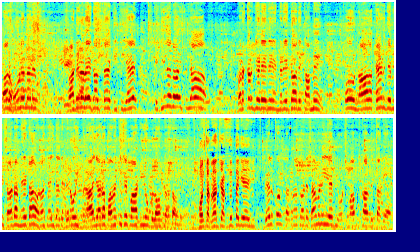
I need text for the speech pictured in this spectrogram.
ਪਰ ਹੁਣ ਇਹਨਾਂ ਨੇ ਸਾਡੇ ਨਾਲ ਇਹ ਗੱਲ ਤੈਅ ਕੀਤੀ ਹੈ ਕਿ ਜਿਹਦੇ ਨਾਲ ਹੀ 50 ਵਰਕਰ ਜਿਹੜੇ ਨੇ ਨਰੇਗਾ ਦੇ ਕਾਮੇ ਉਹ ਨਾਲ ਕਹਿਣਗੇ ਵੀ ਸਾਡਾ ਮੇਟ ਹੋਣਾ ਚਾਹੀਦਾ ਤੇ ਫਿਰ ਉਹ ਹੀ ਬਣਾਇਆ ਜਾਏਗਾ ਭਾਵੇਂ ਕਿਸੇ ਪਾਰਟੀ ਨੂੰ ਬਿਲੋਂਗ ਕਰਦਾ ਹੋਵੇ। ਹੁਣ ਧਰਨਾ ਚੱਕ ਦਿੱਤਾ ਗਿਆ ਹੈ ਜੀ। ਬਿਲਕੁਲ ਧਰਨਾ ਤੁਹਾਡੇ ਸਾਹਮਣੇ ਹੀ ਹੈ ਵੀ ਹੁਣ ਸਮਾਪਤ ਕਰ ਦਿੱਤਾ ਗਿਆ ਹੈ।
